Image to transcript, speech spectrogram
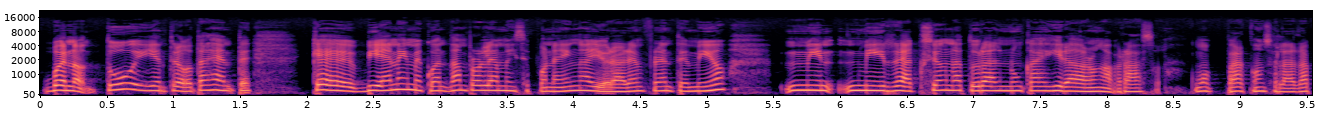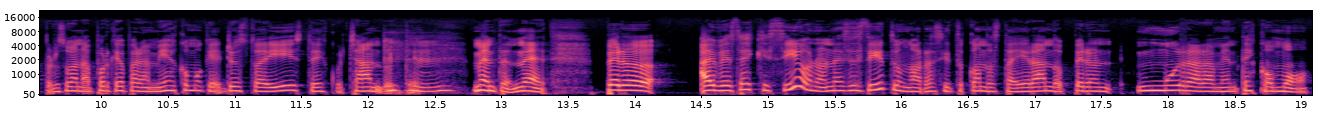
bueno, tú y entre otra gente, que vienen y me cuentan problemas y se ponen a llorar enfrente mío, mi, mi reacción natural nunca es ir a dar un abrazo, como para consolar a la persona, porque para mí es como que yo estoy ahí estoy escuchándote. ¿me entendés? Pero hay veces que sí o no necesito un abracito cuando está llorando, pero muy raramente es como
